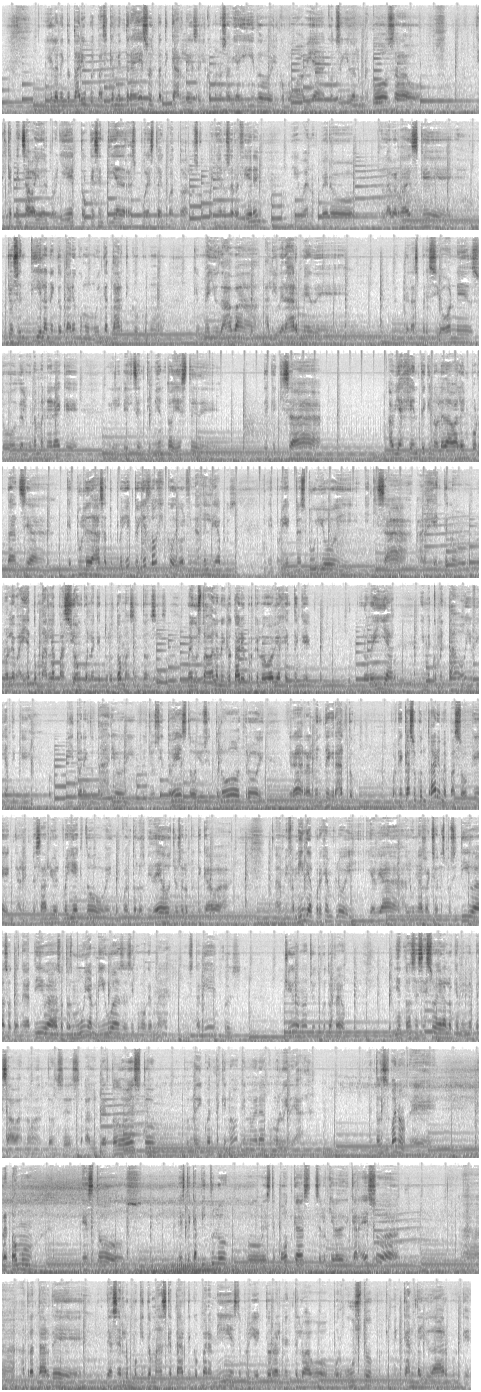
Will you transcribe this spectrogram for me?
Y el anecdotario pues básicamente era eso, el platicarles, el cómo nos había ido, el cómo había conseguido alguna cosa qué pensaba yo del proyecto, qué sentía de respuesta en cuanto a los compañeros se refiere. Y bueno, pero la verdad es que yo sentí el anecdotario como muy catártico, como que me ayudaba a liberarme de, de, de las presiones o de alguna manera que el, el sentimiento este de, de, que quizá había gente que no le daba la importancia que tú le das a tu proyecto y es lógico, digo, al final del día pues el proyecto es tuyo y, y quizá a la gente no, no, le vaya a tomar la pasión con la que tú lo tomas. Entonces me gustaba el anecdotario porque luego había gente que lo veía y me comentaba, oye, fíjate que vi tu anecdotario y pues yo siento esto, yo siento lo otro y era realmente grato. Porque caso contrario me pasó que al empezar yo el proyecto en cuanto a los videos, yo se lo platicaba a mi familia, por ejemplo, y, y, había algunas reacciones positivas, otras negativas, otras muy ambiguas, así como que, está bien, pues, chido, ¿no? Chido tu cotorreo. Y entonces eso era lo que a mí me pesaba, ¿no? Entonces, al ver todo esto, pues me di cuenta que no, que no era como lo ideal. Entonces, bueno, eh, retomo estos, este capítulo o este podcast, se lo quiero dedicar a eso, a, tratar de, hacerlo un poquito más catártico para mí. Este proyecto realmente lo hago por gusto, porque me encanta ayudar, porque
